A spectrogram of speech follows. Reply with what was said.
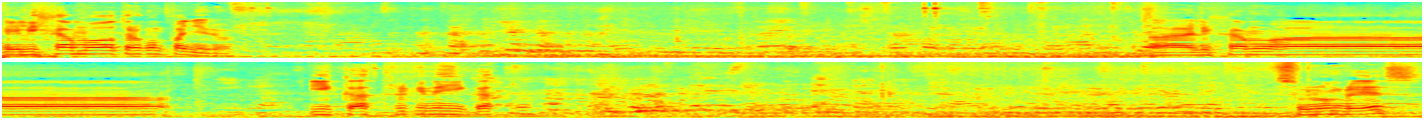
Elijamos a otro compañero. Ah, elijamos a. ¿Y Castro? ¿Quién es I Castro? ¿Su nombre es?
